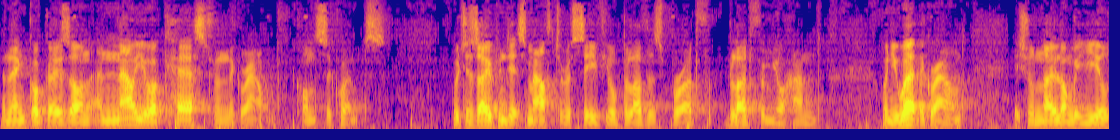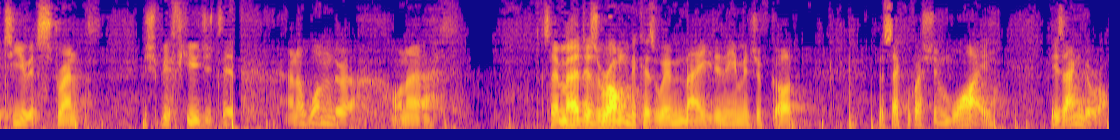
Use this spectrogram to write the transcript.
And then God goes on, and now you are cursed from the ground, consequence, which has opened its mouth to receive your brother's blood from your hand. When you work the ground, it shall no longer yield to you its strength. It shall be a fugitive and a wanderer on earth. So murder is wrong because we're made in the image of God. The second question, why is anger wrong?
